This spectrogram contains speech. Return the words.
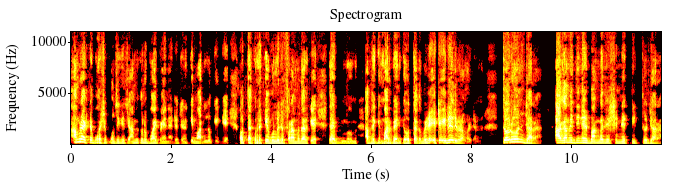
আমরা একটা বয়সে পৌঁছে গেছি আমি কোনো ভয় পাই না এটার জন্য কি মারলো কে কে হত্যা করলে কে বলল যে ফরামদারকে আপনি কি মারবেন কে হত্যা করবেন এটা- ইরেলিভেন্ট আমার জন্য। তরুণ যারা আগামী দিনের বাংলাদেশের নেতৃত্ব যারা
